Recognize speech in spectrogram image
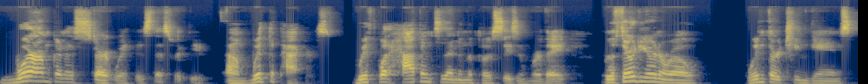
where I'm going to start with is this with you. Um, with the Packers, with what happened to them in the postseason, where they, for the third year in a row, win 13 games,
